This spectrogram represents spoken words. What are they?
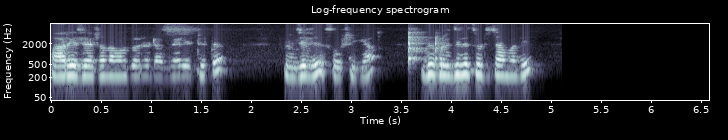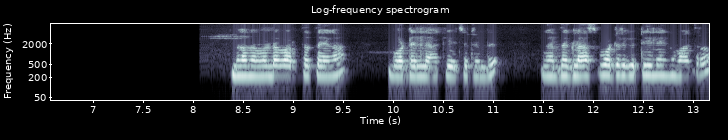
ആറിയ ശേഷം നമുക്കൊരു ഡബ്ബയിൽ ഇട്ടിട്ട് ഫ്രിഡ്ജിൽ സൂക്ഷിക്കാം. ഇത് ഫ്രിഡ്ജിൽ സൂക്ഷിച്ചാൽ മതി. ഇതാ നമ്മളുടെ വറുത്ത തേങ്ങ ബോട്ടിലാക്കി വെച്ചിട്ടുണ്ട്. ഇങ്ങനത്തെ ഗ്ലാസ് ബോട്ടിൽ കിട്ടിയില്ലെങ്കിൽ മാത്രം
